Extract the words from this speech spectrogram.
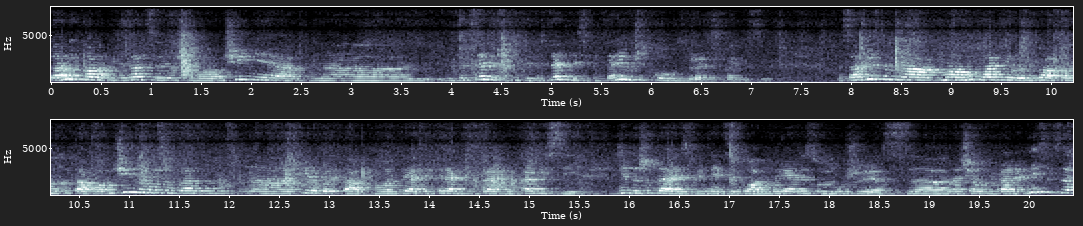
Второй план организации очного обучения председателей, заместителей председателей, секретарей участковых избирательных комиссий. Соответственно, мы планируем два основных этапа обучения в этом году. Первый этап для территориальных избирательных комиссий, не дожидаясь принятия плана, мы реализуем уже с э, начала февраля месяца.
